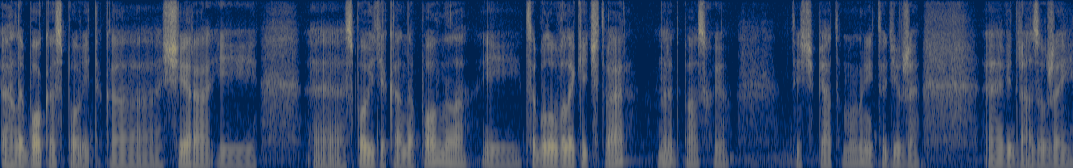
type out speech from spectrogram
глибока сповідь, така щира і е, сповідь, яка наповнила. І це було у Великий четвер перед. Пасхою 2005-му. Ну і тоді вже е, відразу вже і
